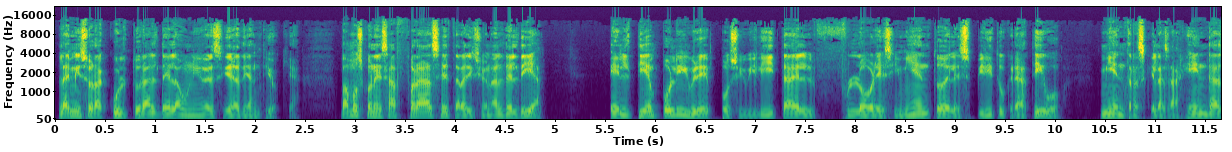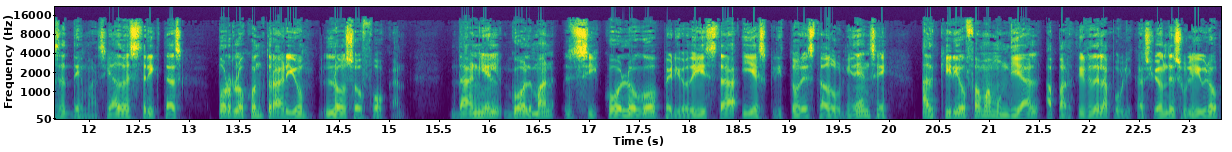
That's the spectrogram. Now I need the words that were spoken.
la emisora cultural de la Universidad de Antioquia. Vamos con esa frase tradicional del día. El tiempo libre posibilita el florecimiento del espíritu creativo, mientras que las agendas demasiado estrictas, por lo contrario, lo sofocan. Daniel Goldman, psicólogo, periodista y escritor estadounidense, adquirió fama mundial a partir de la publicación de su libro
